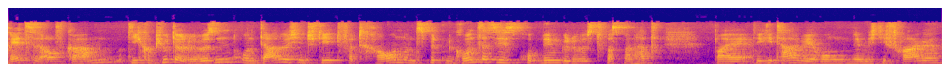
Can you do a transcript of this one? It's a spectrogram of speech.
Rätselaufgaben, die Computer lösen und dadurch entsteht Vertrauen und es wird ein grundsätzliches Problem gelöst, was man hat bei Digitalwährungen, nämlich die Frage,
